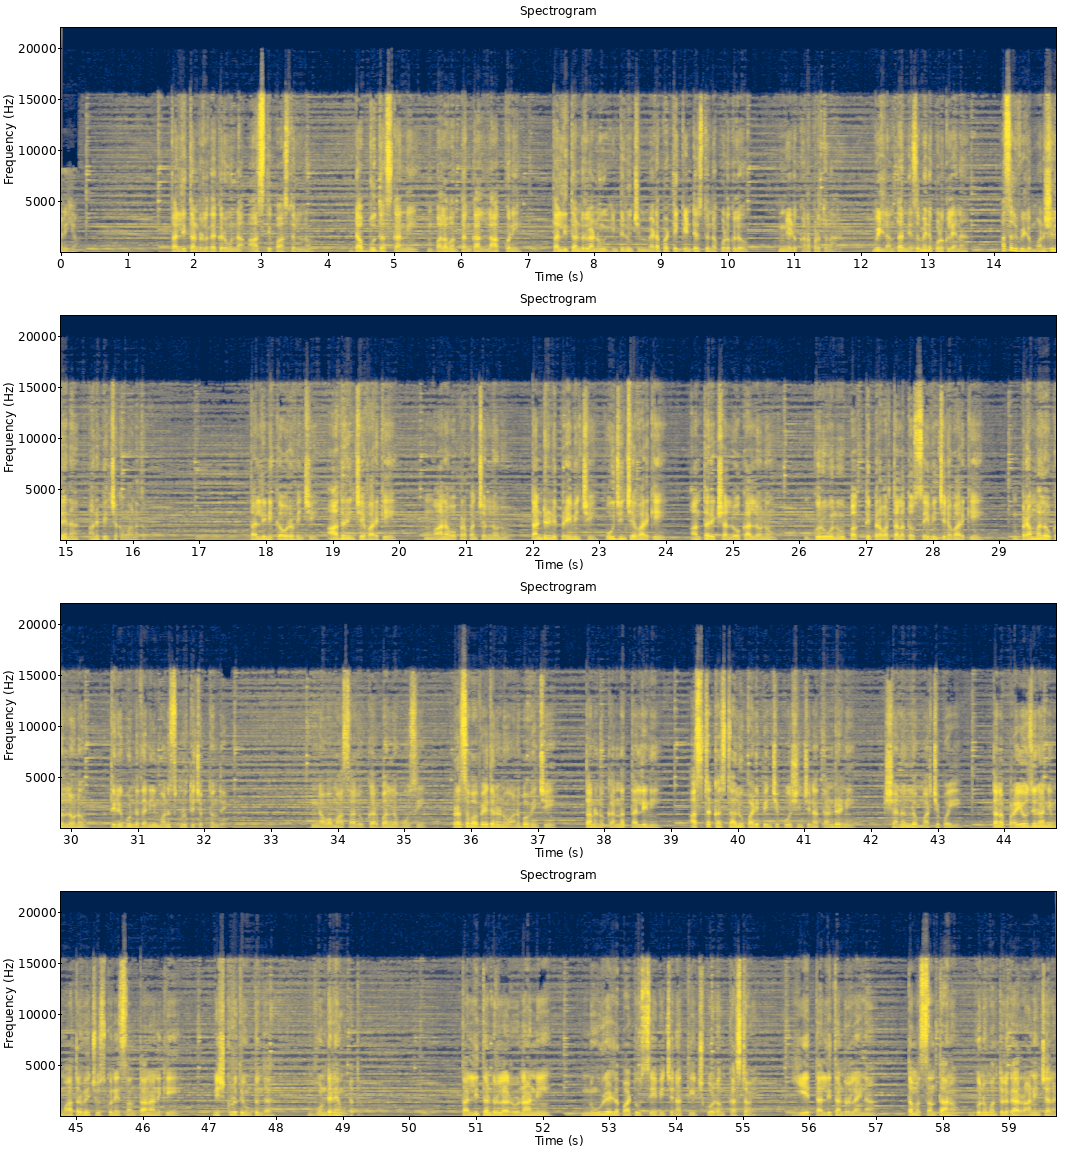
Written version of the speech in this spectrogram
చనీయం తల్లిదండ్రుల దగ్గర ఉన్న ఆస్తిపాస్తులను డబ్బు దస్కాన్ని బలవంతంగా లాక్కొని తల్లిదండ్రులను ఇంటి నుంచి మెడపట్టి గెంటేస్తున్న కొడుకులు నేడు కనపడుతున్నారు. వీళ్ళంతా నిజమైన కొడుకులేనా? అసలు వీళ్ళు మనుషులేనా? అనిపించక మానదు. తల్లిని గౌరవించి ఆదరించేవారికి మానవ ప్రపంచంలోనూ తండ్రిని ప్రేమించి పూజించేవారికి అంతరిక్ష లోకాల్లోనూ గురువును భక్తి ప్రవర్తలతో సేవించిన వారికి బ్రహ్మలోకంలోనూ తిరుగుండదని మనుస్మృతి చెప్తుంది. నవమాసాలు గర్భంలో మూసి ప్రసవ వేదనను అనుభవించి తనను కన్న తల్లిని అష్టకష్టాలు పడిపించి పోషించిన తండ్రిని క్షణంలో మర్చిపోయి తన ప్రయోజనాన్ని మాత్రమే చూసుకునే సంతానానికి నిష్కృతి ఉంటుందా? ఉండనే ఉండదు. తల్లిదండ్రుల రుణాన్ని నూరేళ్ళపాటు సేవించినా తీర్చుకోవడం కష్టమే. ఏ తల్లిదండ్రులైనా తమ సంతానం గుణవంతులుగా రాణించాలని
